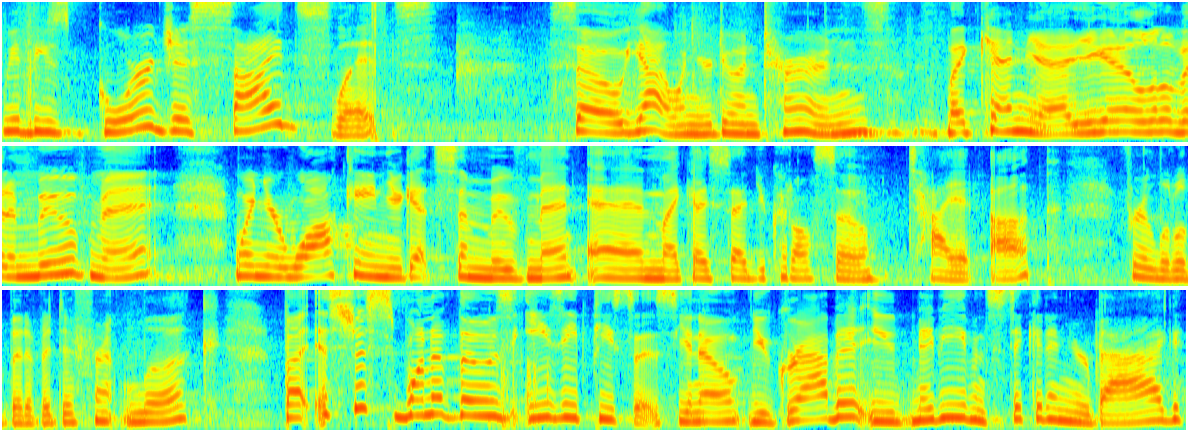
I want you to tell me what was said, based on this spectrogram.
we have these gorgeous side slits so yeah, when you're doing turns, like Kenya, you get a little bit of movement. When you're walking, you get some movement. And like I said, you could also tie it up for a little bit of a different look. But it's just one of those easy pieces, you know? You grab it, you maybe even stick it in your bag.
